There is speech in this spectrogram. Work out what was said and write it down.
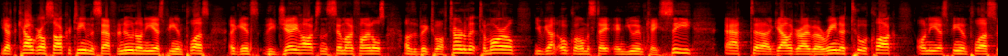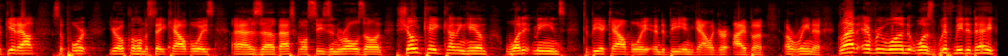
You got the Cowgirl soccer team this afternoon on ESPN Plus against the Jayhawks in the semifinals of the Big 12 tournament. Tomorrow, you've got Oklahoma State and UMKC at uh, Gallagher Iba Arena, 2 o'clock on ESPN Plus. So get out, support your Oklahoma State Cowboys as uh, basketball season rolls on. Showed Cade Cunningham what it means to be a Cowboy and to be in Gallagher Iba Arena. Glad everyone was with me today.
